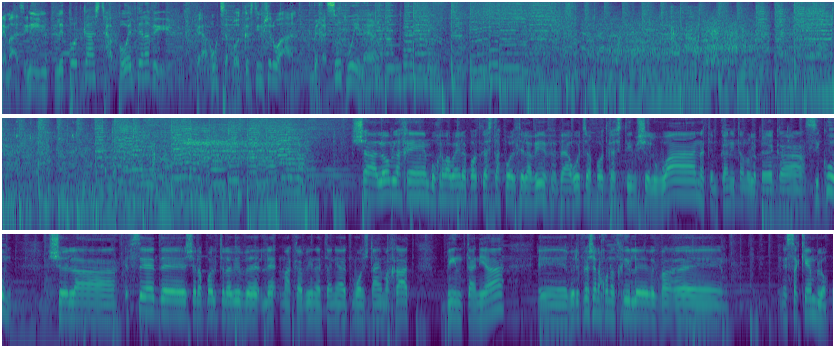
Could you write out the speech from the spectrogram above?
אתם מאזינים לפודקאסט הפועל תל אביב, בערוץ הפודקאסטים של וואן, בחסות ווינר. שלום לכם, ברוכים הבאים לפודקאסט הפועל תל אביב בערוץ הפודקאסטים של וואן, אתם כאן איתנו לפרק הסיכום של ההפסד אה, של הפועל תל אביב למכבי נתניה אתמול 2-1 בנתניה. אה, ולפני שאנחנו נתחיל אה, וכבר נסכם לו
